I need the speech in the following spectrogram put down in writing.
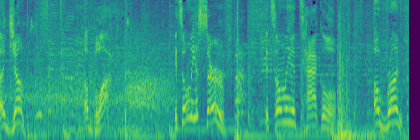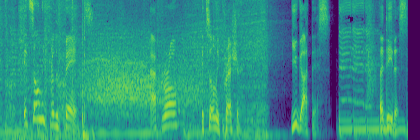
a jump a block. It's only a serve. It's only a tackle. A run. It's only for the fans. After all, it's only pressure. You got this. Adidas.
